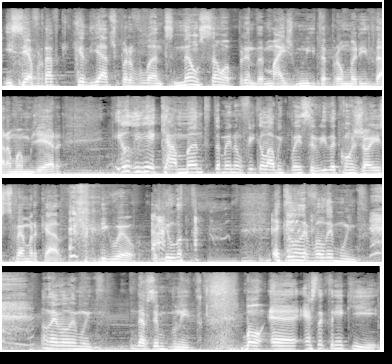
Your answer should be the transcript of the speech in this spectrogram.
e se é verdade que cadeados para volantes não são a prenda mais bonita para um marido dar a uma mulher, eu diria que a amante também não fica lá muito bem servida com joias de supermercado. Digo eu. Aquilo não, aquilo não deve valer muito. Não deve valer muito. Deve ser muito bonito. Bom, eh, esta que tenho aqui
